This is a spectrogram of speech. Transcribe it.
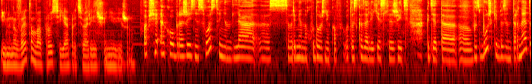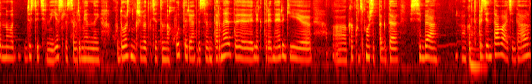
именно в этом вопросе я противоречия не вижу. Вообще экообраз жизни свойственен для э, современных художников. Вот вы сказали, если жить где-то э, в избушке без интернета, но вот действительно, если современный художник живет где-то на хуторе без интернета, электроэнергии, э, как он сможет тогда себя э, как-то mm-hmm. презентовать да,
